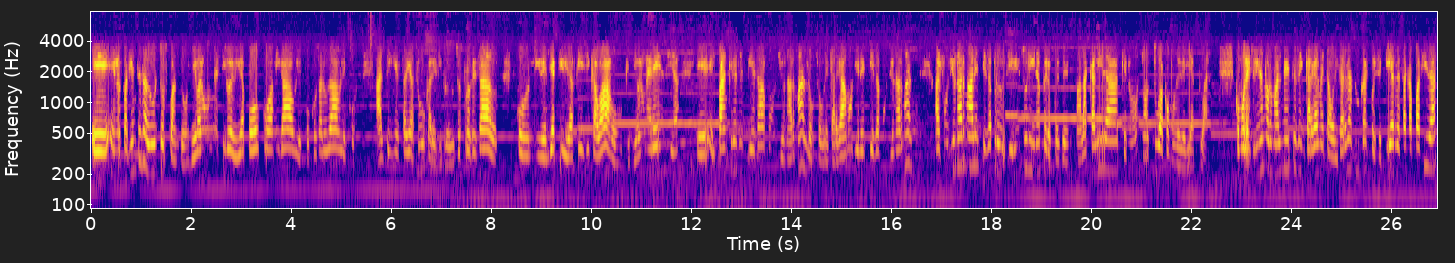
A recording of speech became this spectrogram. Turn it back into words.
Eh, en los pacientes adultos, cuando llevan un estilo de vida poco amigable, poco saludable, con alta ingesta de azúcares y productos procesados, con nivel de actividad física bajo, que llevan una herencia, eh, el páncreas empieza a funcionar mal, lo sobrecargamos y él empieza a funcionar mal. Al funcionar mal empieza a producir insulina, pero pues de mala calidad, que no, no actúa como debería actuar. Como la insulina normalmente se encarga de metabolizar el azúcar, pues se pierde esa capacidad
